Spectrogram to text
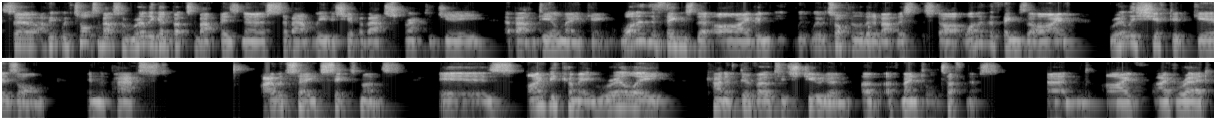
So I think we've talked about some really good books about business, about leadership, about strategy, about deal making. One of the things that I've, and we were talking a little bit about this at the start, one of the things that I've really shifted gears on in the past, I would say six months, is I've become a really kind of devoted student of, of mental toughness. And I've, I've read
